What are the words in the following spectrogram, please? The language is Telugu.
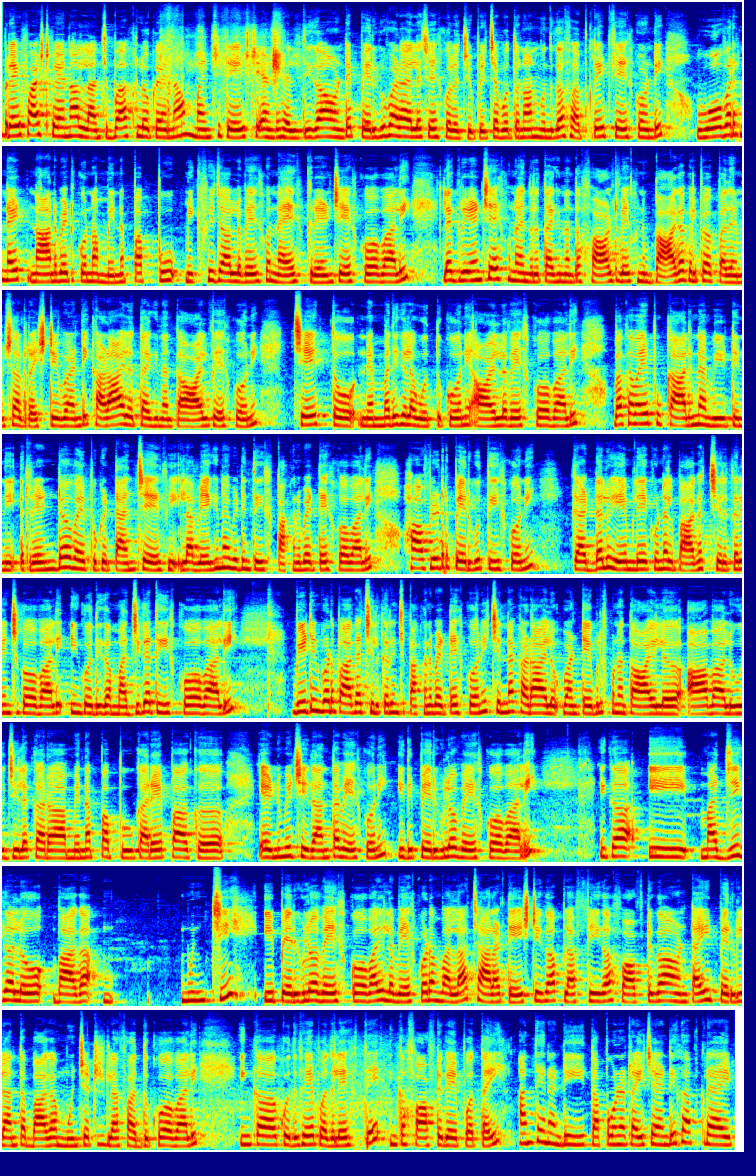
బ్రేక్ఫాస్ట్కైనా లంచ్ బాక్స్లోకైనా మంచి టేస్టీ అండ్ హెల్తీగా ఉంటే పెరుగు వడ ఎలా చేసుకోవాలో చూపించబోతున్నాను. ముందుగా సబ్స్క్రైబ్ చేసుకోండి. ఓవర్ నైట్ నానబెట్టుకున్న మినపప్పు మిక్సీ జార్లో వేసుకుని నైస్ గ్రైండ్ చేసుకోవాలి. ఇలా గ్రైండ్ చేసుకున్న ఇందులో తగినంత సాల్ట్ వేసుకుని బాగా కలిపి ఒక పది నిమిషాలు రెస్ట్ ఇవ్వండి. కడాయిలో తగినంత ఆయిల్ వేసుకొని చేత్తో నెమ్మదిగా ఇలా ఒత్తుకొని ఆయిల్లో వేసుకోవాలి. ఒకవైపు కాలిన వీటిని రెండో వైపుకి టన్ చేసి ఇలా వేగిన వీటిని తీసి పక్కన పెట్టేసుకోవాలి. హాఫ్ లీటర్ పెరుగు తీసుకొని గడ్డలు ఏం లేకుండా బాగా చిలకరించుకోవాలి ఇంకొద్దిగా మజ్జిగ తీసుకోవాలి. వీటిని కూడా బాగా చిలకరించి పక్కన పెట్టేసుకొని చిన్న కడాయిలు వన్ టేబుల్ స్పూన్ అంత ఆయిల్ ఆవాలు జీలకర్ర మినప్పప్పు కరేపాకు ఎండుమిర్చి ఇదంతా వేసుకొని ఇది పెరుగులో వేసుకోవాలి. ఇక ఈ మజ్జిగలో బాగా ముంచి ఈ పెరుగులో వేసుకోవాలి. ఇలా వేసుకోవడం వల్ల చాలా టేస్టీగా ప్లఫీగా సాఫ్ట్గా ఉంటాయి. పెరుగులు అంతా బాగా ముంచేటట్టు ఇలా సర్దుకోవాలి. ఇంకా కొద్దిసేపు వదిలేస్తే ఇంకా సాఫ్ట్గా అయిపోతాయి. అంతేనండి. తప్పకుండా ట్రై చేయండి. సబ్స్క్రైబ్.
